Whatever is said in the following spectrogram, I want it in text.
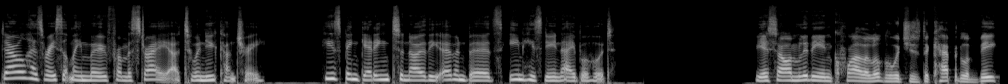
Darryl has recently moved from Australia to a new country. He's been getting to know the urban birds in his new neighbourhood. Yes, so I'm living in Kuala Lumpur, which is the capital of big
